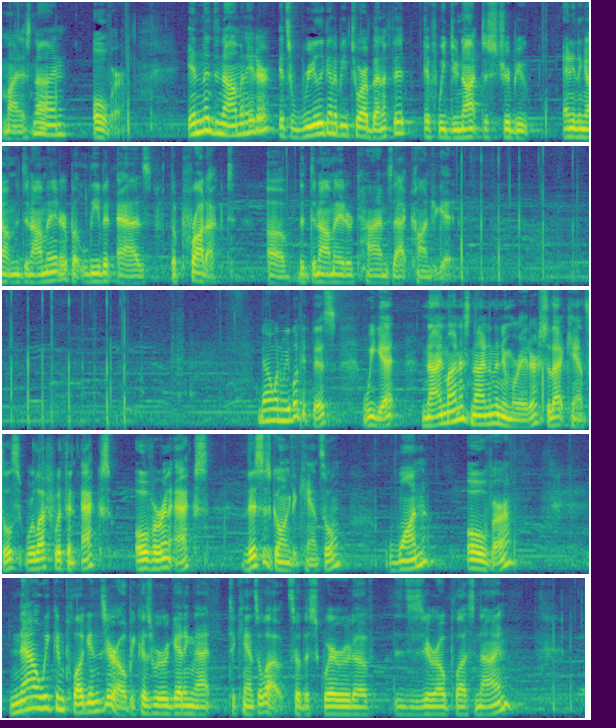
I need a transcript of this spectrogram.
minus 9 over. In the denominator, it's really going to be to our benefit if we do not distribute anything out in the denominator, but leave it as the product of the denominator times that conjugate. Now when we look at this, we get 9 minus 9 in the numerator, so that cancels. We're left with an x over an x. This is going to cancel. 1 over now we can plug in 0 because we were getting that to cancel out. So the square root of 0 plus 9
